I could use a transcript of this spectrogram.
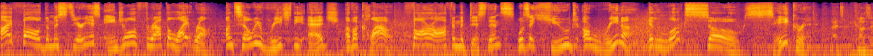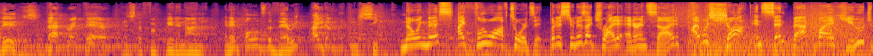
I followed the mysterious angel throughout the light realm until we reached the edge of a cloud. Far off in the distance was a huge arena. It looks so sacred. That's because it is. That right there is the Forbidden Island, and it holds the very item that you seek. Knowing this, I flew off towards it, but as soon as I tried to enter inside, I was shocked and sent back by a huge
